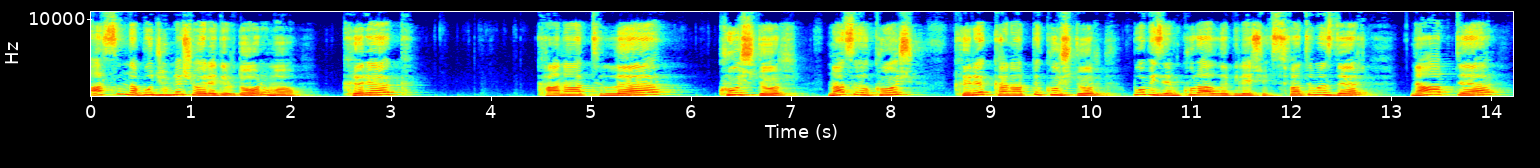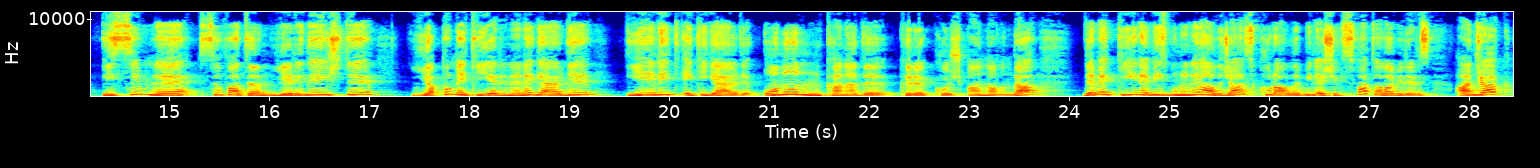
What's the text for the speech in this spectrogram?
Aslında bu cümle şöyledir. Doğru mu? Kırık kanatlı kuştur. Nasıl kuş? Kırık kanatlı kuştur. Bu bizim kurallı bileşik sıfatımızdır. Ne yaptı? İsimle sıfatın yeri değişti. Yapım eki yerine ne geldi? İyelik eki geldi. Onun kanadı kırık kuş anlamında. Demek ki yine biz bunu ne alacağız? Kurallı bileşik sıfat alabiliriz. Ancak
